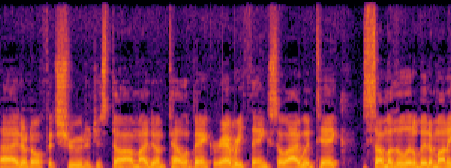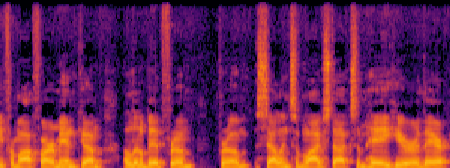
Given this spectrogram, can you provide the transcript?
uh, I don't know if it's shrewd or just dumb. I don't tell a banker everything. So I would take some of the little bit of money from off farm income, a little bit from from selling some livestock, some hay here or there,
